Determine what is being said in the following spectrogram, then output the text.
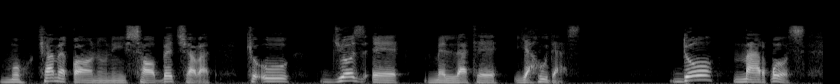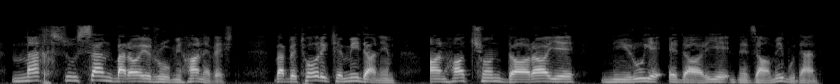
محکم قانونی ثابت شود که او جزء ملت یهود است. دو مرقس مخصوصا برای رومی ها نوشت و به طوری که می‌دانیم آنها چون دارای نیروی اداری نظامی بودند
